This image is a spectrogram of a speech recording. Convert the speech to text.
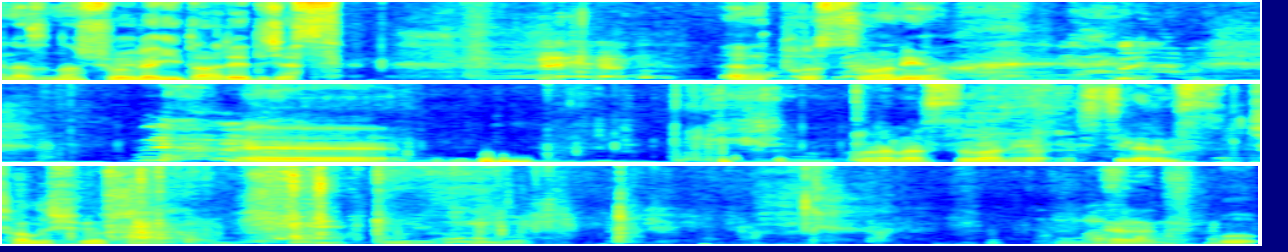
En azından şöyle idare edeceğiz. Evet burası sıvanıyor. Ee, Buralar sıvanıyor. İşçilerimiz çalışıyor. Evet bu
